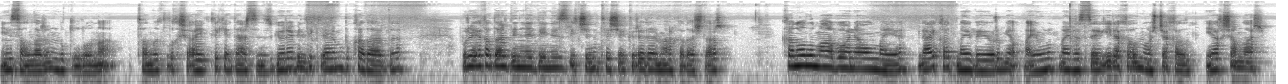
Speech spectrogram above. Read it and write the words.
insanların mutluluğuna tanıklık, şahitlik edersiniz. Görebildiklerim bu kadardı. Buraya kadar dinlediğiniz için teşekkür ederim arkadaşlar. Kanalıma abone olmayı, like atmayı ve yorum yapmayı unutmayınız. Sevgiyle kalın, hoşça kalın. İyi akşamlar.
